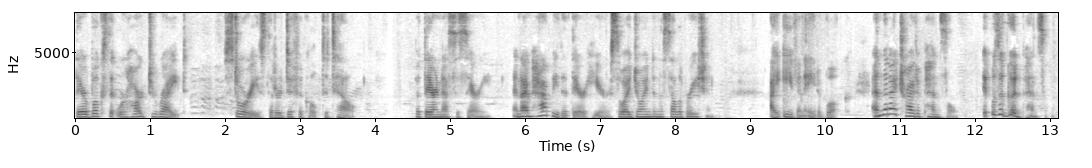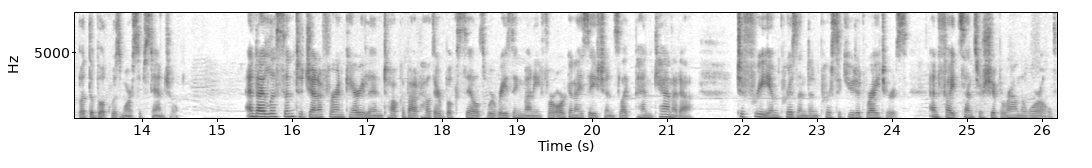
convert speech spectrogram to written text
They are books that were hard to write, stories that are difficult to tell. But they are necessary, and I'm happy that they're here, so I joined in the celebration. I even ate a book, and then I tried a pencil. It was a good pencil, but the book was more substantial. And I listened to Jennifer and Kari Lynn talk about how their book sales were raising money for organizations like PEN Canada to free imprisoned and persecuted writers and fight censorship around the world,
